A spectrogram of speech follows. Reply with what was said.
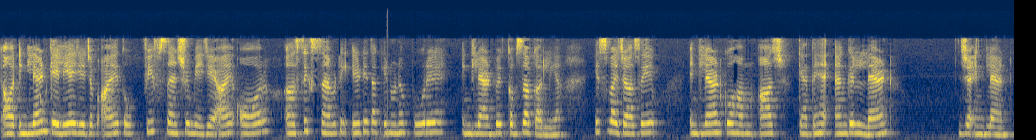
और इंग्लैंड के लिए ये जब आए तो फिफ्थ सेंचुरी में ये आए और सिक्स सेवेंटी एटी तक इन्होंने पूरे इंग्लैंड पे कब्जा कर लिया। इस वजह से इंग्लैंड को हम आज कहते हैं एंगल लैंड या इंग्लैंड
